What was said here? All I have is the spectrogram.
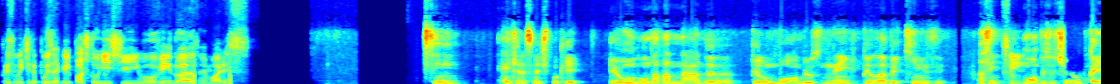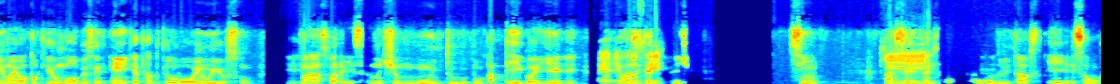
Principalmente depois daquele plot twist envolvendo as memórias. Sim, é interessante porque eu não dava nada pelo Mobius nem pela B15. Assim, Sim. o Mobius eu tinha um carinho maior porque o Mobius é interpretado pelo Owen Wilson. Uhum. Mas fora isso, eu não tinha muito apego a ele. É, eu Mas gostei. interessante. Sim. Que... A série tá mostrando e tal, que eles são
